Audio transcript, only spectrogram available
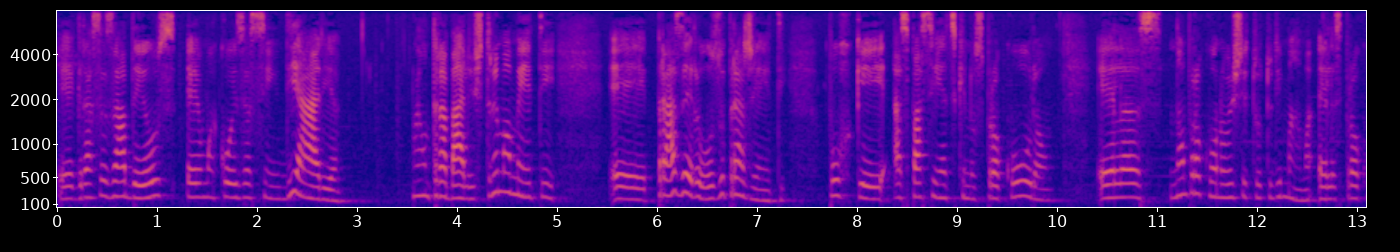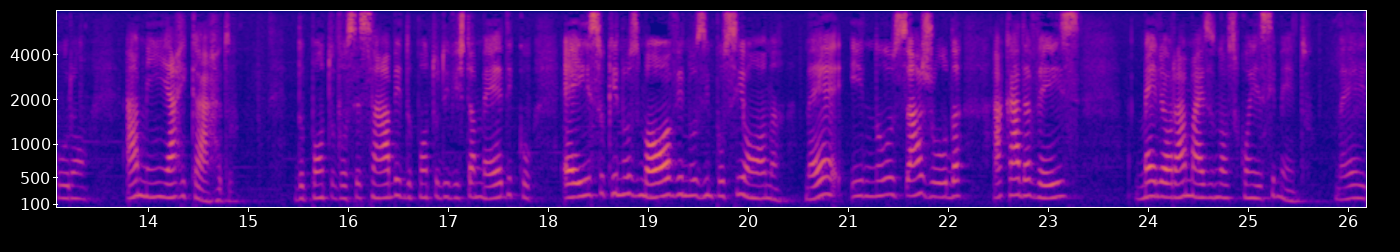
É, graças a Deus, é uma coisa assim, diária. É um trabalho extremamente é, prazeroso para a gente, porque as pacientes que nos procuram, elas não procuram o Instituto de Mama, elas procuram a mim e a Ricardo do ponto, você sabe, do ponto de vista médico, é isso que nos move, nos impulsiona, né? E nos ajuda a cada vez melhorar mais o nosso conhecimento, né?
